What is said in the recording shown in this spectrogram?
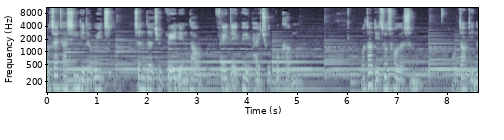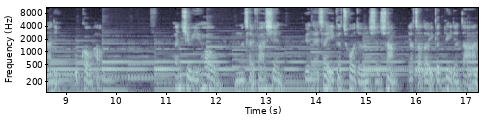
我在他心里的位置，真的就卑廉到？非得被排除不可吗？我到底做错了什么？我到底哪里不够好？很久以后，我们才发现，原来在一个错的人身上要找到一个对的答案，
